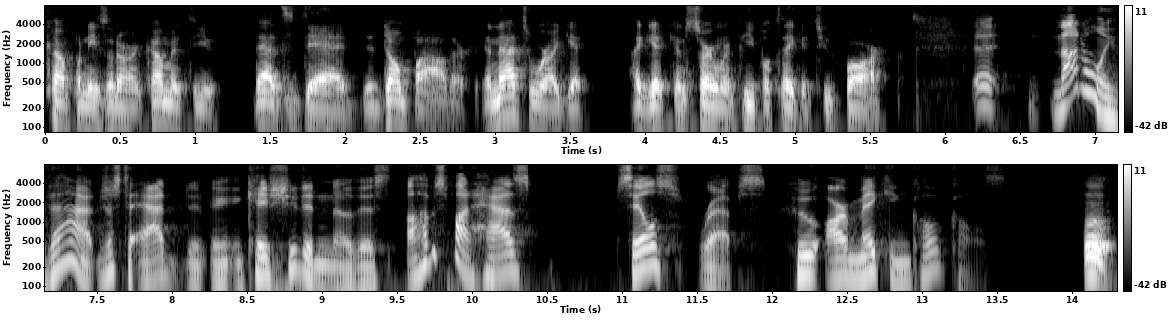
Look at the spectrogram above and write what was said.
companies that aren't coming to you, that's dead. Don't bother. And that's where I get I get concerned when people take it too far. Uh, not only that, just to add, in, in case you didn't know this, HubSpot has sales reps who are making cold calls. Hmm.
